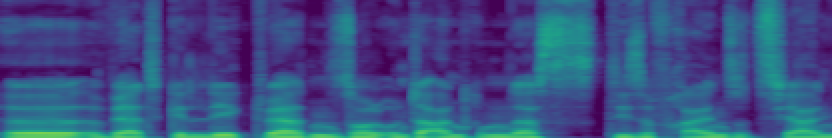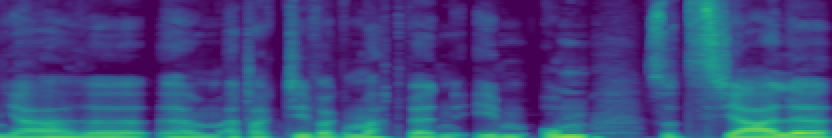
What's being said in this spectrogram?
äh, Wert gelegt werden soll, unter anderem, dass diese freien sozialen Jahre ähm, attraktiver gemacht werden, eben um soziale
